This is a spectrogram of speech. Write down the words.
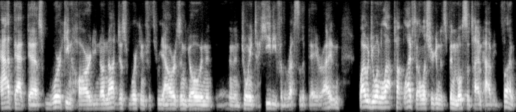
at that desk working hard, you know, not just working for three hours and go and, and enjoying Tahiti for the rest of the day, right? And why would you want a laptop lifestyle unless you're going to spend most of the time having fun?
